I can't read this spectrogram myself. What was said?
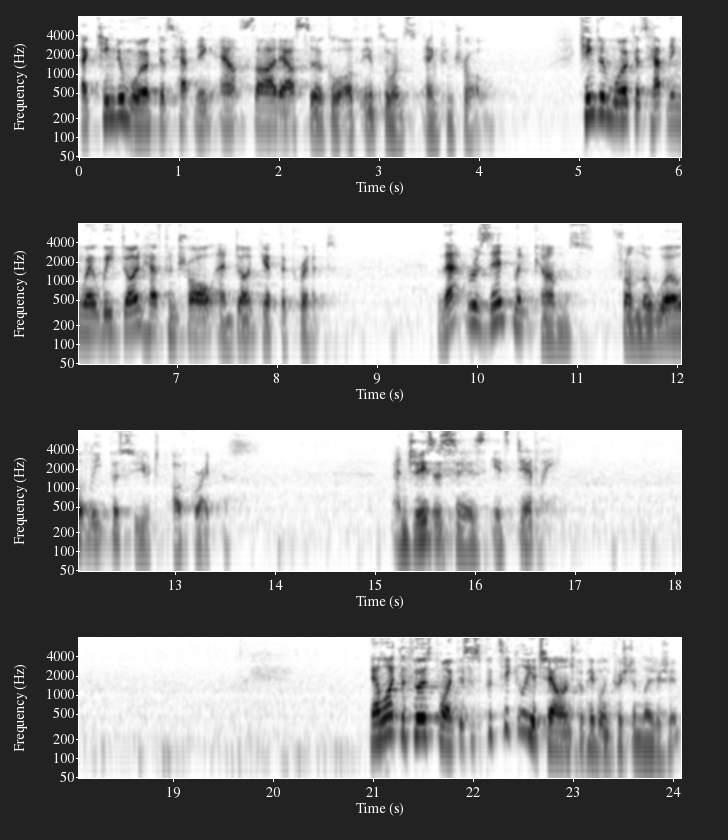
at kingdom work that's happening outside our circle of influence and control. Kingdom work that's happening where we don't have control and don't get the credit. That resentment comes from the worldly pursuit of greatness. And Jesus says it's deadly. Now, like the first point, this is particularly a challenge for people in Christian leadership.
